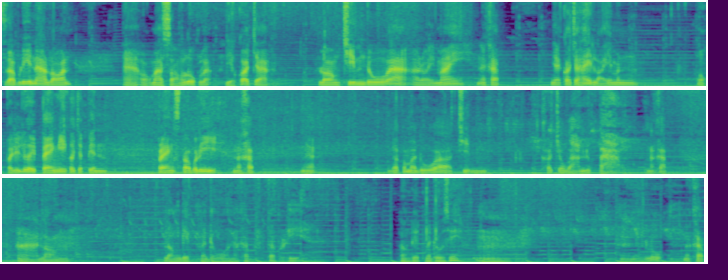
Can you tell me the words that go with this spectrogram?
สตรอเบอรี่หน้าร้อนอ่าออกมา 2 ลูกแล้ว เดี๋ยวก็จะลองชิมดูว่าอร่อยไหมนะครับเนี่ยก็จะให้ไหลมันออกไปเรื่อยๆ แปลงนี้ก็จะเป็นแปลงสตรอเบอรี่นะครับนะฮะแล้วก็มาดูว่าชิมเขาจะหวานหรือเปล่านะครับอ่าลองลองเด็ดมาดูนะครับสตรอเบอรี่ลองเด็ดมาดูสิอืม หนึ่งลูกนะครับ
